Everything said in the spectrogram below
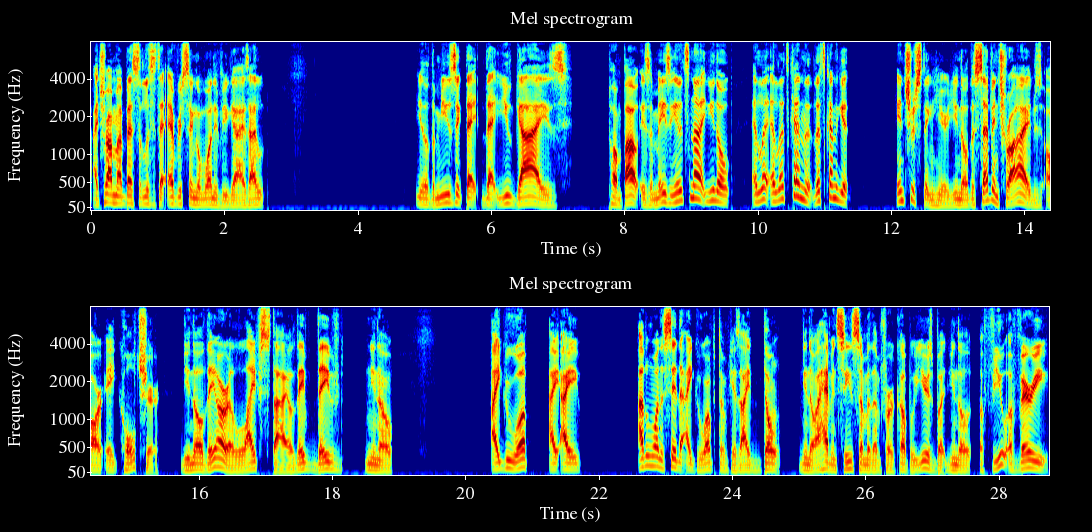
I try my best to listen to every single one of you guys. I you know the music that that you guys pump out is amazing and it's not you know and let and let's kind of let's kind of get interesting here you know the seven tribes are a culture you know they are a lifestyle they've they've you know i grew up i i i don't want to say that i grew up with them because i don't you know i haven't seen some of them for a couple years but you know a few a very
